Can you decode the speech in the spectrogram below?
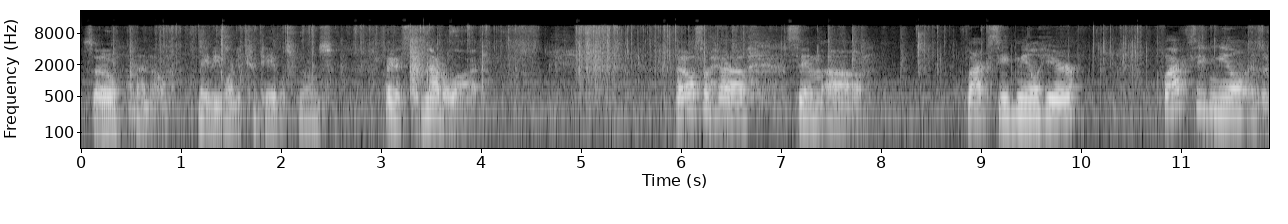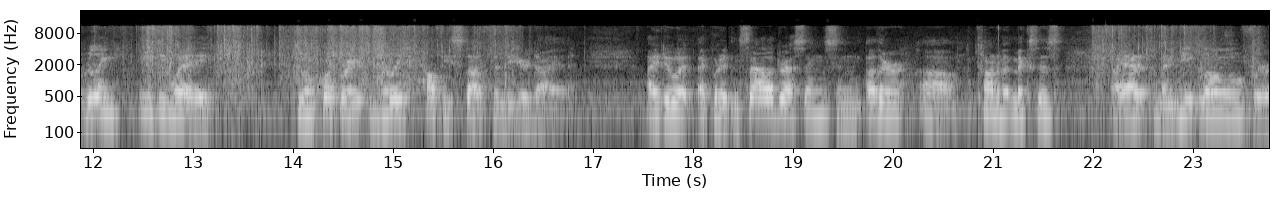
So, I don't know, maybe one to two tablespoons. Like I said, not a lot. I also have some uh, flaxseed meal here. Flaxseed meal is a really easy way to incorporate some really healthy stuff into your diet. I do it, I put it in salad dressings and other uh, condiment mixes. I add it to my meatloaf or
